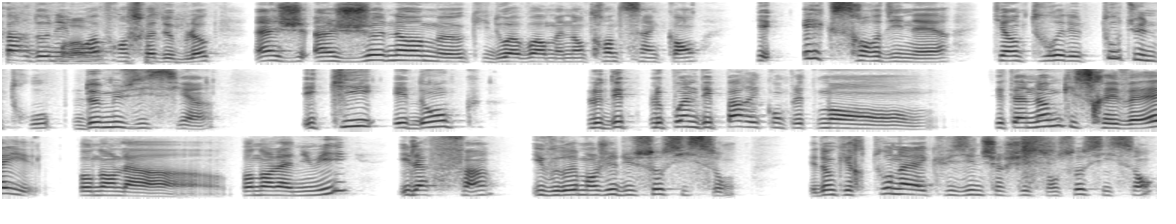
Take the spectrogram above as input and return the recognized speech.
Pardonnez-moi. François Debloc. Un, je- un jeune homme euh, qui doit avoir maintenant 35 ans, qui est extraordinaire, qui est entouré de toute une troupe de musiciens et qui est donc. Le, dé- le point de départ est complètement. C'est un homme qui se réveille pendant la, pendant la nuit, il a faim, il voudrait manger du saucisson. Et donc il retourne à la cuisine chercher son saucisson.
